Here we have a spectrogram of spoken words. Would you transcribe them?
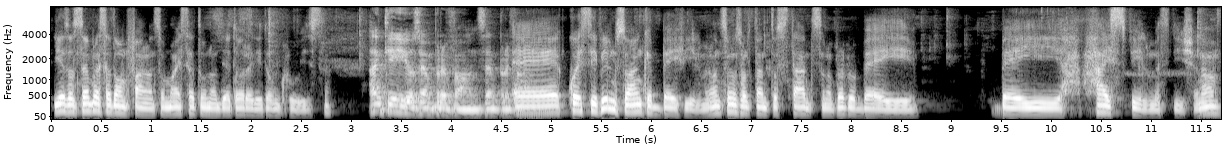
io sono sempre stato un fan, non sono mai stato un odiatore di Tom Cruise. anche io sempre fan sempre fan E questi film sono anche bei film, non sono soltanto stunt, sono proprio bei, bei heist film, si dice, no?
